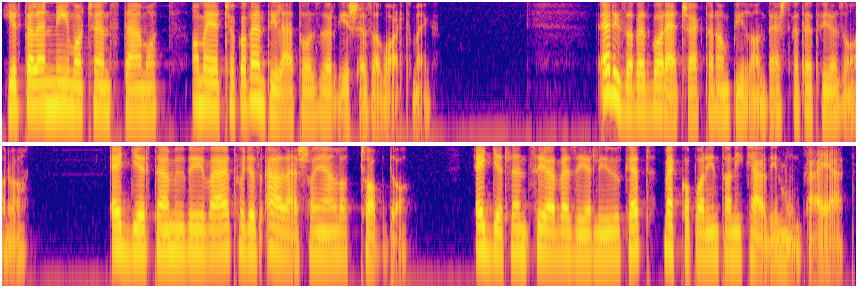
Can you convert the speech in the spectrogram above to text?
Hirtelen néma csend támadt, amelyet csak a ventilátor zörgése zavart meg. Elizabeth barátságtalan pillantást vetett Wilsonra. Egyértelművé vált, hogy az állásajánlat csapda. Egyetlen cél vezérli őket, megkaparintani Kelvin munkáját.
